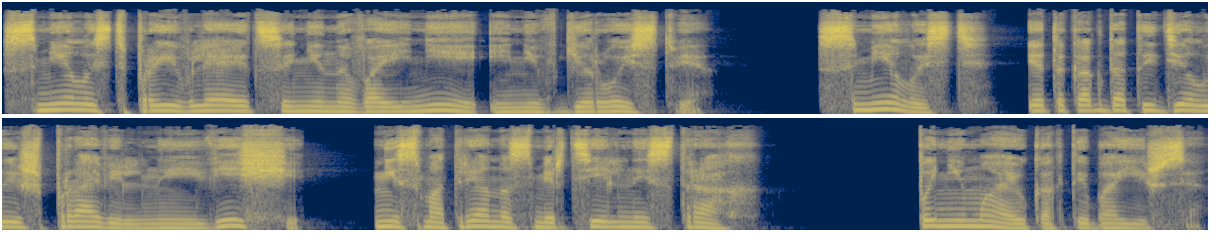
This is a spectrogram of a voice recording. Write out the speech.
Смелость проявляется не на войне и не в геройстве. Смелость — это когда ты делаешь правильные вещи, несмотря на смертельный страх. Понимаю, как ты боишься.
